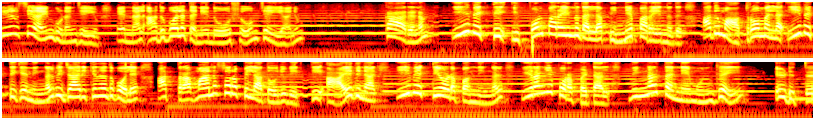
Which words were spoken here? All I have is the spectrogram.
തീർച്ചയായും ഗുണം ചെയ്യും. എന്നാൽ അതുപോലെ തന്നെ ദോഷവും ചെയ്യാനും കാരണം ഈ വ്യക്തി ഇപ്പോൾ പറയുന്നതല്ല പിന്നെ പറയുന്നത്. അതുമാത്രവുമല്ല ഈ വ്യക്തിക്ക് നിങ്ങൾ വിചാരിക്കുന്നത് പോലെ അത്ര മനസ്സുറപ്പില്ലാത്ത ഒരു വ്യക്തി ആയതിനാൽ ഈ വ്യക്തിയോടൊപ്പം നിങ്ങൾ ഇറങ്ങി പുറപ്പെട്ടാൽ നിങ്ങൾ തന്നെ മുൻകൈ എടുത്ത്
